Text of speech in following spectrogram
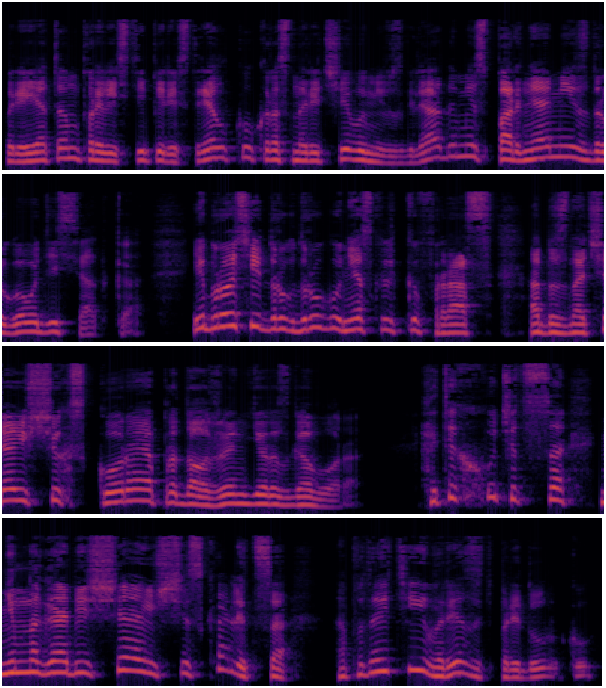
при этом провести перестрелку красноречивыми взглядами с парнями из другого десятка и бросить друг другу несколько фраз, обозначающих скорое продолжение разговора хотя хочется немногообещающе скалиться, а подойти и врезать придурку.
